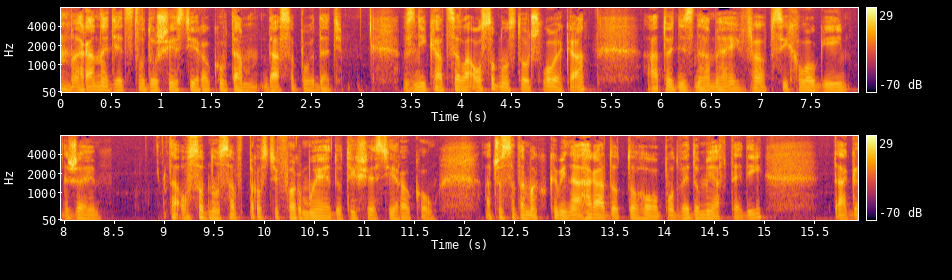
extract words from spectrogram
rané detstvo do 6 rokov, tam dá sa povedať, vzniká celá osobnosť toho človeka. A to je dnes známe aj v psychológii, že tá osobnosť sa proste formuje do tých 6 rokov. A čo sa tam ako keby nahrá do toho podvedomia vtedy, tak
